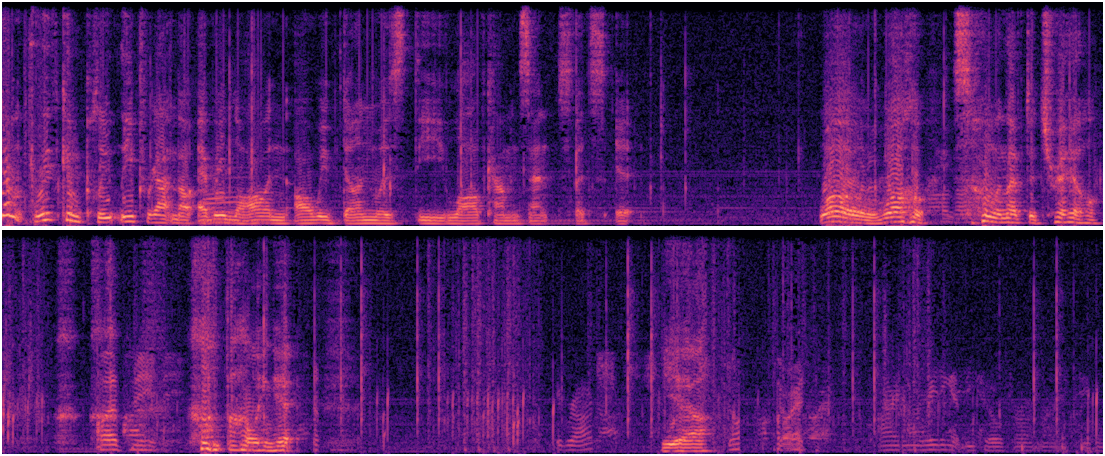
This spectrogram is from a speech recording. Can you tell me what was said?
Com- we've completely forgotten about every law and all we've done was the law of common sense. That's it. Whoa, whoa! Someone left a trail. That's me. I'm following it. Hey, Rock, Yeah. Alright. I'm waiting at Vico for my table.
